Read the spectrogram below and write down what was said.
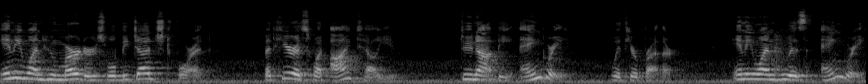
Anyone who murders will be judged for it. But here is what I tell you do not be angry with your brother. Anyone who is angry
